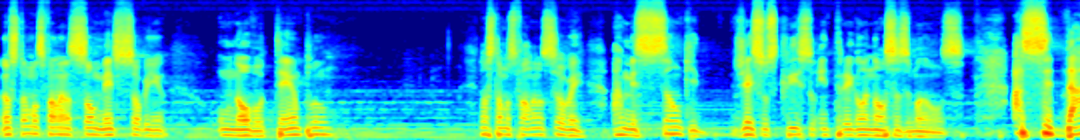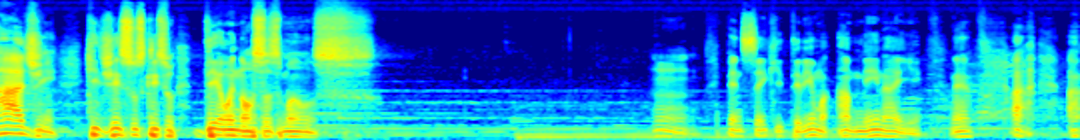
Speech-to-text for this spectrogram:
Nós estamos falando somente sobre um novo templo, nós estamos falando sobre a missão que Jesus Cristo entregou em nossas mãos, a cidade que Jesus Cristo deu em nossas mãos. Hum, pensei que teria uma amém aí, né? Ah, ah,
